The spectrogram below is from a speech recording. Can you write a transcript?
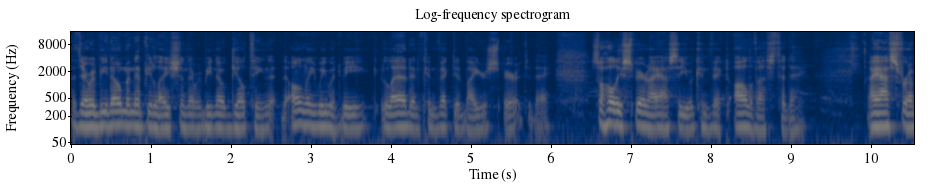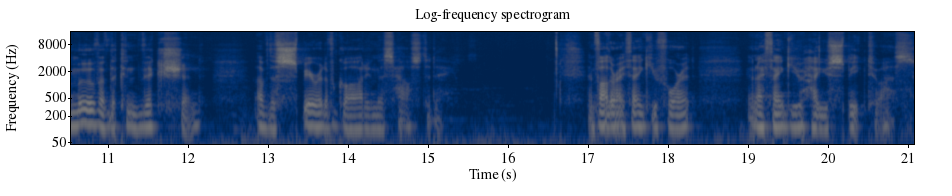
that there would be no manipulation, there would be no guilting, that only we would be led and convicted by your Spirit today. So, Holy Spirit, I ask that you would convict all of us today. I ask for a move of the conviction of the Spirit of God in this house today. And Father, I thank you for it. And I thank you how you speak to us.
